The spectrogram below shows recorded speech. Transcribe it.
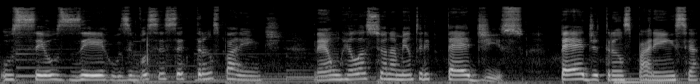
os seus erros e você ser transparente, né? Um relacionamento ele pede isso, pede transparência,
